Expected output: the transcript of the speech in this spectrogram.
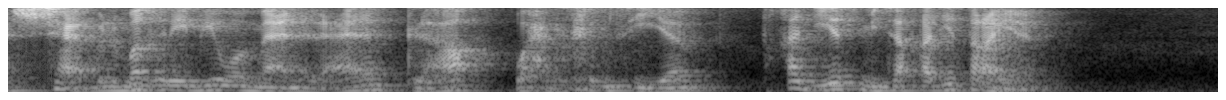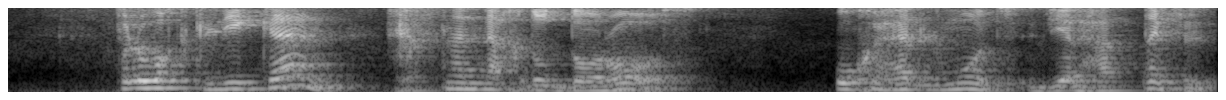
الشعب المغربي ومعنى العالم تلها واحد الخمس أيام. قضية سميتها قضية ريان في الوقت اللي كان خصنا ناخذ الدروس. وهذا الموت ديال هاد الطفل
